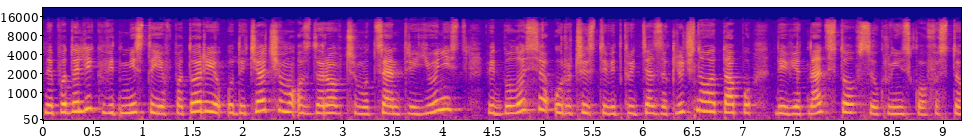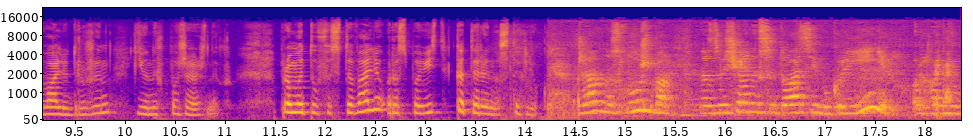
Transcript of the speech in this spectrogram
Неподалік від міста Євпаторії у дитячому оздоровчому центрі Юність відбулося урочисте відкриття заключного етапу 19-го всеукраїнського фестивалю дружин юних пожежних. Про мету фестивалю розповість Катерина Стеглюк. Державна служба надзвичайних ситуацій в Україні органі-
